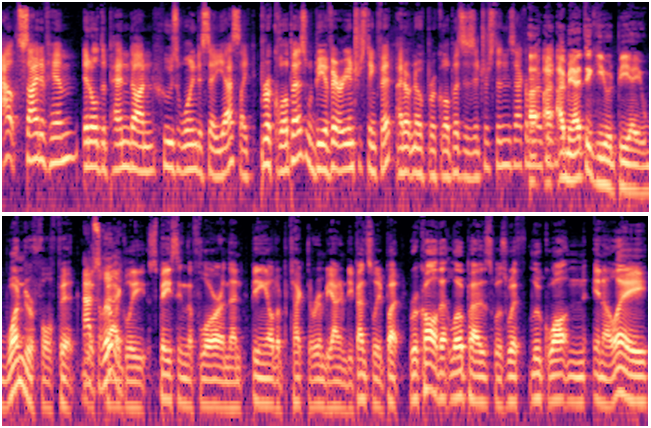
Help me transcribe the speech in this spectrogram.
Outside of him, it'll depend on who's willing to say yes. Like Brook Lopez would be a very interesting fit. I don't know if Brook Lopez is interested in the Sacramento uh, I, I, mean, I think he would be a wonderful fit Absolutely. Bagley, spacing the floor and then being able to protect the rim behind him defensively. But recall that Lopez was with Luke Walton in LA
